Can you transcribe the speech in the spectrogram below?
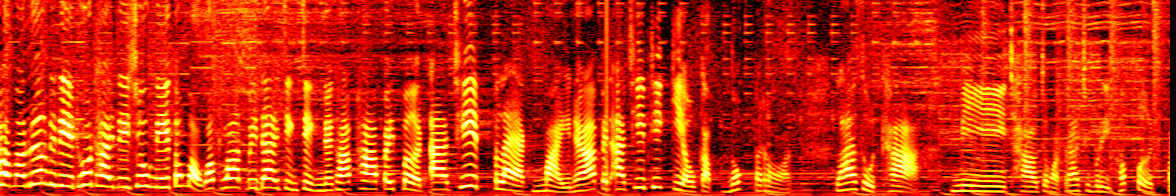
กลับมาเรื่องดีๆ ทั่วไทยในช่วงนี้ต้องบอกว่าพลาดไม่ได้จริง ๆ นะคะ พาไปเปิดอาชีพแปลกใหม่นะ เป็นอาชีพที่เกี่ยวกับนกประหลอด ล่าสุดค่ะ มีชาวจังหวัดราชบุรีเขาเปิดฟ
